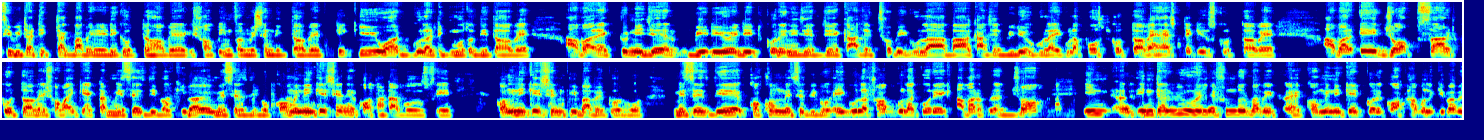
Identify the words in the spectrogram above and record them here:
সিবিটা ঠিকঠাক ভাবে রেডি করতে হবে, সব ইনফরমেশন দিতে হবে, ঠিক কিওয়ার্ডগুলা ঠিক মতো দিতে হবে। আবার একটু নিজের ভিডিও এডিট করে নিজের যে কাজের ছবিগুলা বা কাজের ভিডিও গুলা, এগুলা পোস্ট করতে হবে হ্যাশট্যাগ ইউজ করতে হবে। আবার এই জব সার্চ করতে হবে, সবাইকে একটা মেসেজ দিব, কীভাবে মেসেজ দিব কমিউনিকেশনের কথাটা বলছি। কমিউনিকেশন কীভাবে করব মেসেজ দিয়ে কখন মেসেজ দিব, এইগুলা সবগুলা করে আবার জব ইন্টারভিউ হইলে সুন্দরভাবে কমিউনিকেট করে কথা বলে কীভাবে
